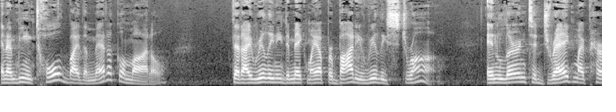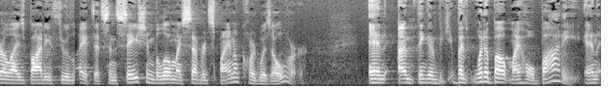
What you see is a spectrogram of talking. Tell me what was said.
and I'm being told by the medical model that I really need to make my upper body really strong and learn to drag my paralyzed body through life. That sensation below my severed spinal cord was over. And I'm thinking, but what about my whole body? And,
